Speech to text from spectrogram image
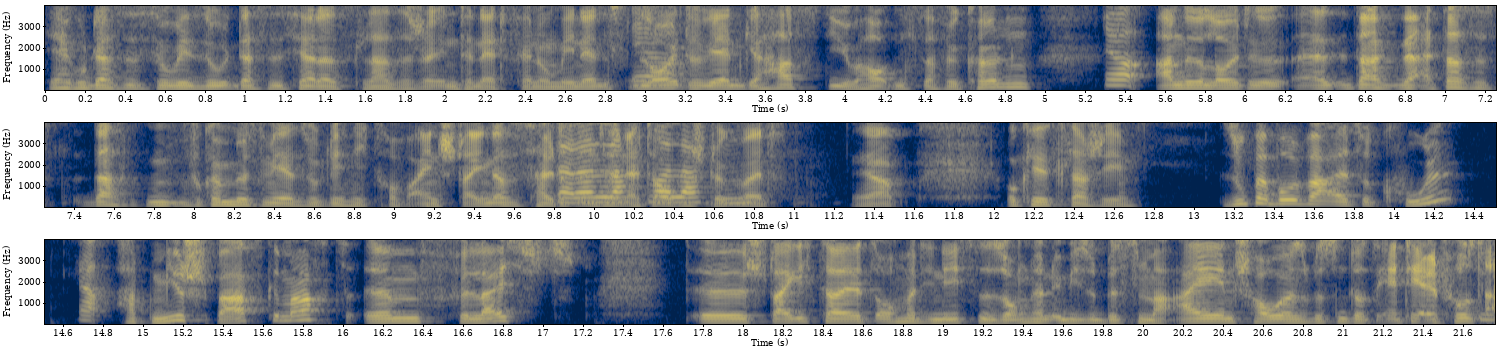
Ja, gut, das ist sowieso, das ist ja das klassische Internetphänomen. Ja. Leute werden gehasst, die überhaupt nichts dafür können. Ja. Andere Leute, äh, da, da- das ist, da müssen wir jetzt wirklich nicht drauf einsteigen. Das ist halt Ja, das Internet auch ein Stück lassen. weit. Ja. Okay, Slushy. Super Bowl war also cool. Ja. Hat mir Spaß gemacht. Ähm, vielleicht äh, steige ich da jetzt auch mal die nächste Saison dann irgendwie so ein bisschen mal ein, schaue so ein bisschen das RTL Plus Ja,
